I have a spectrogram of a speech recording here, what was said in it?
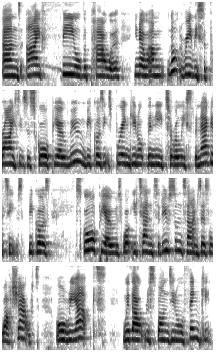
and I feel the power. You know, I'm not really surprised it's a Scorpio moon because it's bringing up the need to release the negatives. Because Scorpios, what you tend to do sometimes is lash out or react without responding or thinking.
